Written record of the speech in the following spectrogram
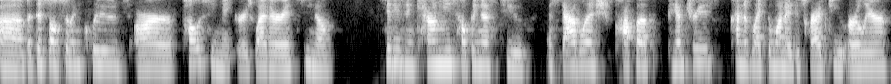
uh, but this also includes our policymakers, whether it's you know cities and counties helping us to establish pop-up pantries, kind of like the one I described to you earlier,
